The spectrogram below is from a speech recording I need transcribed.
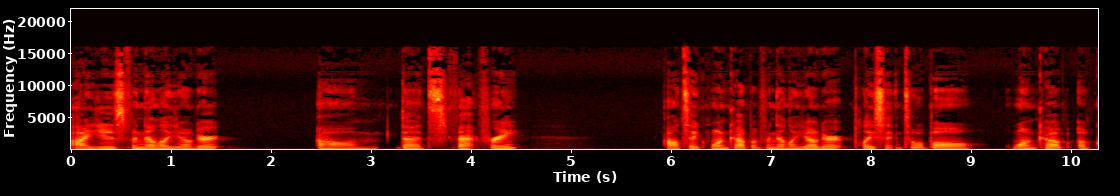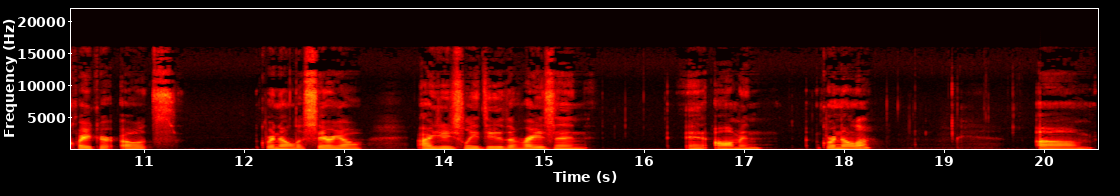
I use vanilla yogurt um, that's fat free. I'll take one cup of vanilla yogurt, place it into a bowl, one cup of Quaker Oats granola cereal. I usually do the raisin and almond granola. Um,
